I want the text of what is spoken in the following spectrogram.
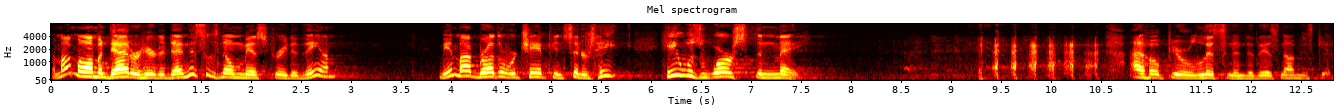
Now, my mom and dad are here today, and this is no mystery to them. Me and my brother were champion sinners. He, he was worse than me. I hope you're listening to this. No, I'm just kidding.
